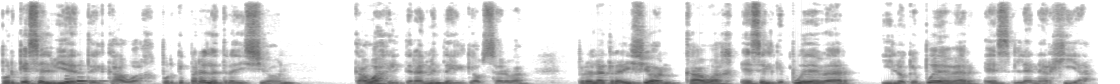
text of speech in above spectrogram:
¿Por qué es el vidente el Kawaj? Porque para la tradición, Kawaj literalmente es el que observa, pero la tradición, Kawaj es el que puede ver y lo que puede ver es la energía.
